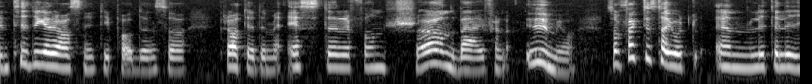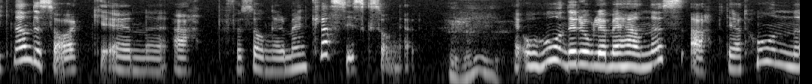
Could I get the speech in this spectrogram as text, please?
en tidigare avsnitt i podden så pratade jag med Ester von Schönberg från Umeå. Som faktiskt har gjort en lite liknande sak. En eh, app för sångare med en klassisk sångare. Och hon, det roliga med hennes app det är att hon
